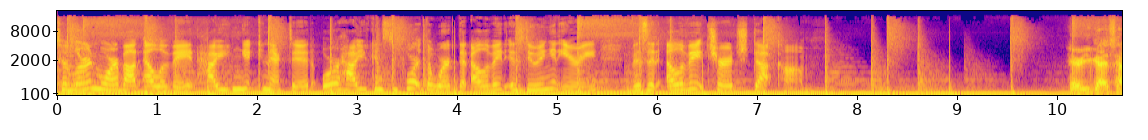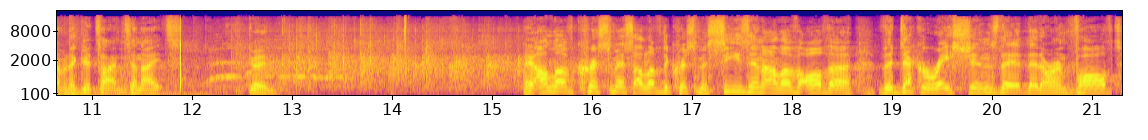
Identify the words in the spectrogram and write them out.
To learn more about Elevate, how you can get connected, or how you can support the work that Elevate is doing in Erie, visit elevatechurch.com. Hey, are you guys having a good time tonight? Good. I love Christmas. I love the Christmas season. I love all the, the decorations that, that are involved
